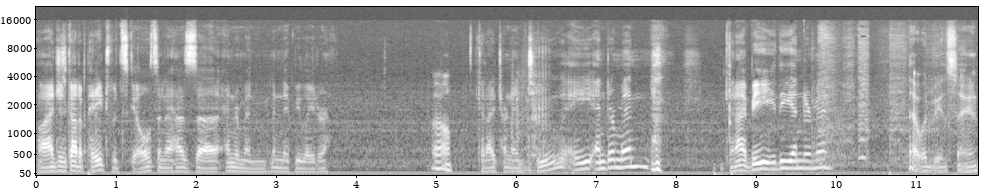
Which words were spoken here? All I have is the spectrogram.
Well, I just got a page with skills and it has uh, Enderman manipulator. Oh, Can I turn into a Enderman? Can I be the Enderman? that would be insane.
